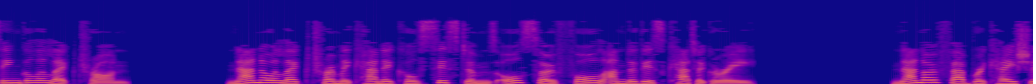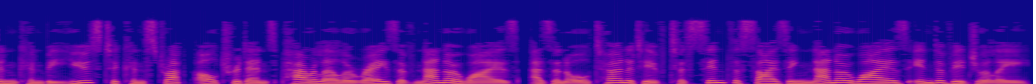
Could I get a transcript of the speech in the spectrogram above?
single electron. Nanoelectromechanical systems also fall under this category. Nanofabrication can be used to construct ultradense parallel arrays of nanowires, as an alternative to synthesizing nanowires individually.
